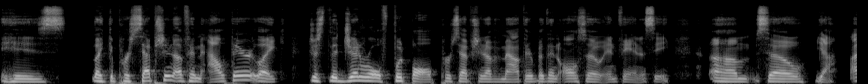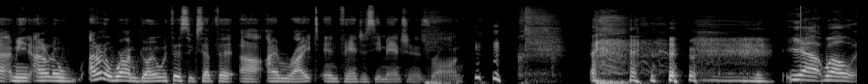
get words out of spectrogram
his like the perception of him out there, like just the general football perception of him out there, but then also in fantasy. Um, so yeah, I, I mean, I don't know, I don't know where I'm going with this, except that uh, I'm right and Fantasy Mansion is wrong. yeah, well,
